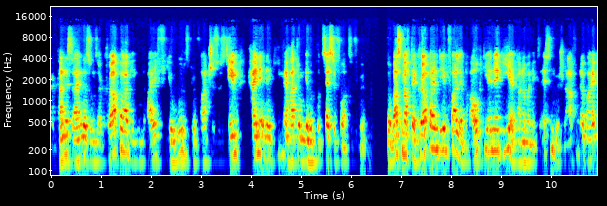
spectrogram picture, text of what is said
dann kann es sein, dass unser Körper gegen drei, vier Uhr, das lymphatische System, keine Energie mehr hat, um ihre Prozesse fortzuführen. So, was macht der Körper in dem Fall? Er braucht die Energie, er kann aber nichts essen, wir schlafen dabei.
